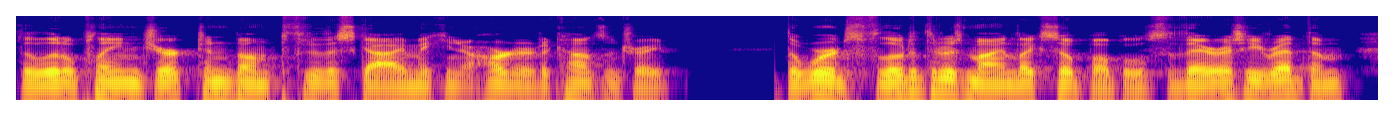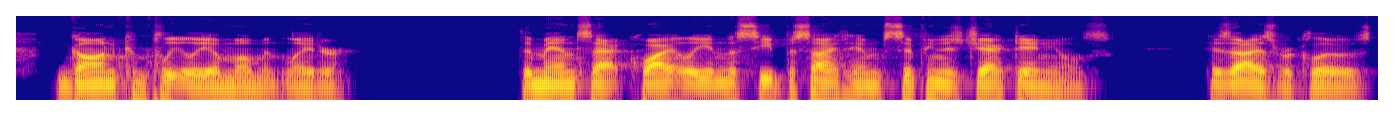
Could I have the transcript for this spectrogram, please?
The little plane jerked and bumped through the sky, making it harder to concentrate. The words floated through his mind like soap bubbles, there as he read them, gone completely a moment later. The man sat quietly in the seat beside him, sipping his Jack Daniels. His eyes were closed.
